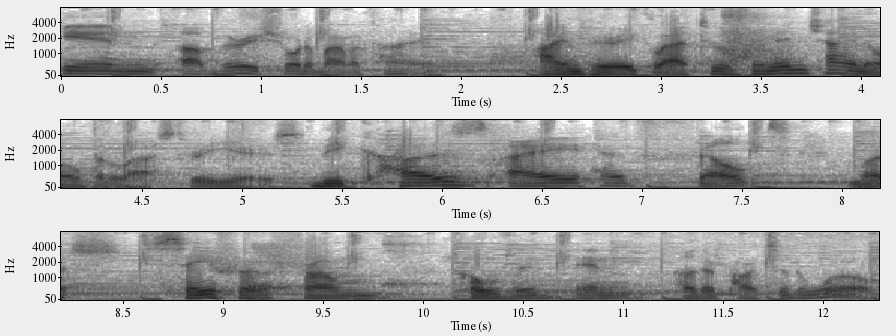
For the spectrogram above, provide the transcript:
in a very short amount of time. I'm very glad to have been in China over the last three years because I have felt much safer from COVID in other parts of the world.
